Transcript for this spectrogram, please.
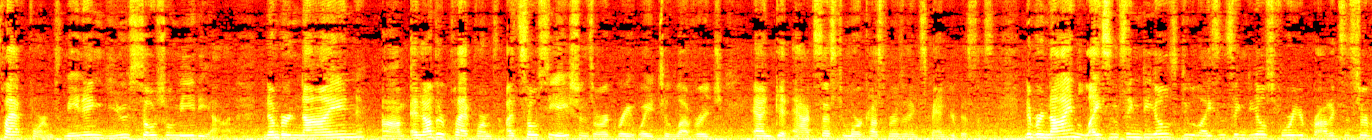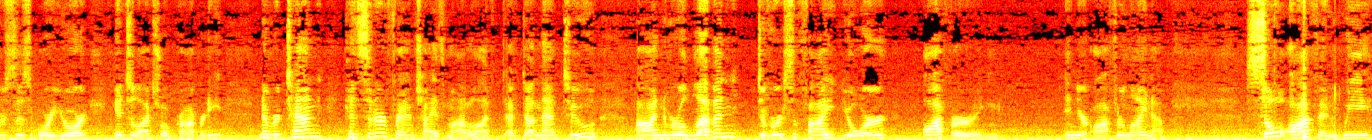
platforms, meaning use social media. Number nine, um, and other platforms, associations are a great way to leverage and get access to more customers and expand your business. Number nine, licensing deals. Do licensing deals for your products and services or your intellectual property. Number 10, consider a franchise model. I've, I've done that too. Uh, number 11, diversify your offering in your offer lineup so often we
